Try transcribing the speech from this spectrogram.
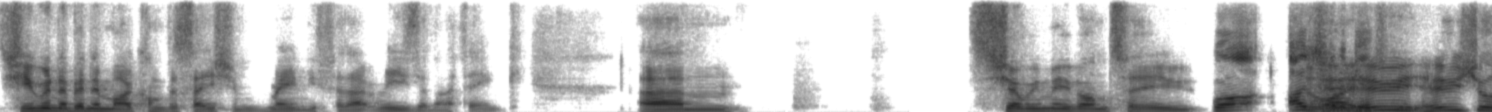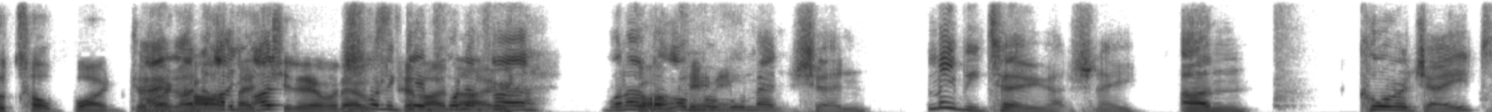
She wouldn't have been in my conversation mainly for that reason, I think. Um, shall we move on to Well, I just Right, want to who, who's your top one? Because I Hang on, can't I- I mention anyone just else want to I give one of her one on, Kenny. honourable mention, maybe two actually. Um, Cora Jade.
